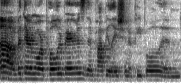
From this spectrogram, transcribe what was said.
Um, but there are more polar bears than population of people, and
